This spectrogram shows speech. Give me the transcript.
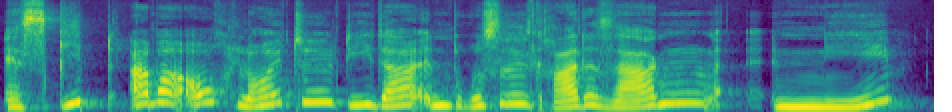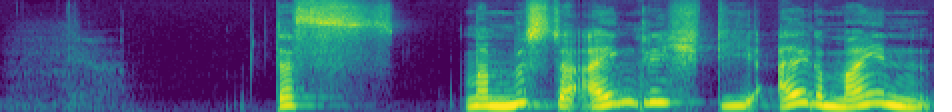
Es gibt aber auch Leute, die da in Brüssel gerade sagen, nee, das man müsste eigentlich die allgemein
